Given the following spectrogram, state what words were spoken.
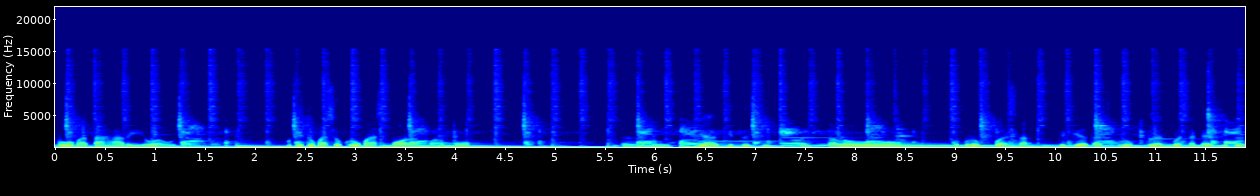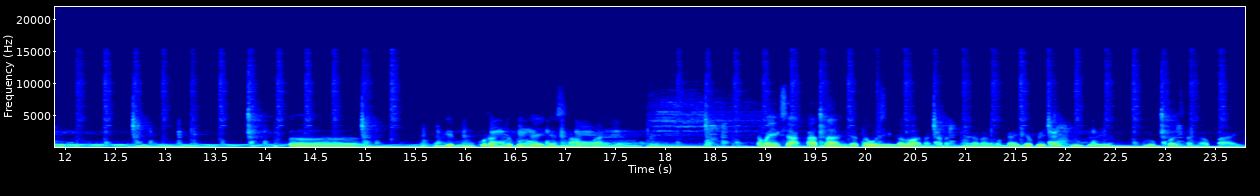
bau matahari wah udah. Begitu masuk rumah semua orang mabok hmm, ya gitu sih. Pas kalau sebelum puasa kegiatan sebelum bulan puasa kayak gitu nih. Uh, mungkin kurang lebih kayaknya sama ya. Sama yang seangkatan nggak tahu sih kalau anak-anak sekarang makanya beda juga ya. Belum puasa ngapain.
